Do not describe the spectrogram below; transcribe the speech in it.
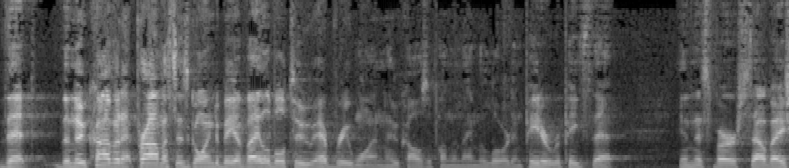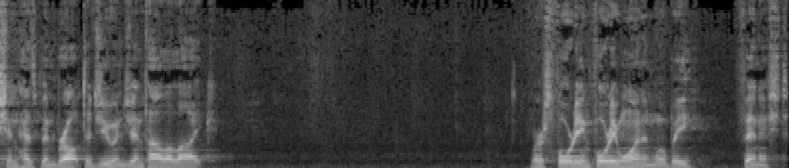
that the new covenant promise is going to be available to everyone who calls upon the name of the Lord. And Peter repeats that in this verse. Salvation has been brought to Jew and Gentile alike. Verse 40 and 41, and we'll be finished.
